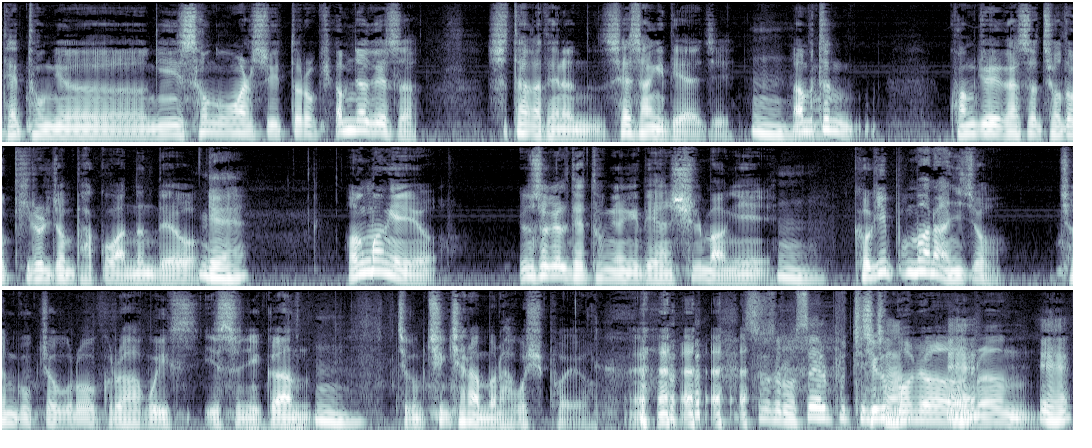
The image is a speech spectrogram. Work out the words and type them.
대통령이 성공할 수 있도록 협력해서 스타가 되는 세상이 돼야지. 음. 아무튼 광주에 가서 저도 길을 좀 바꿔 왔는데요. 예. 엉망이에요. 윤석열 대통령에 대한 실망이 음. 거기뿐만 아니죠. 전국적으로 그러하고 있, 있으니까 음. 지금 칭찬 한번 하고 싶어요. 스스로 셀프 칭찬. 지금 보면은 예. 예.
